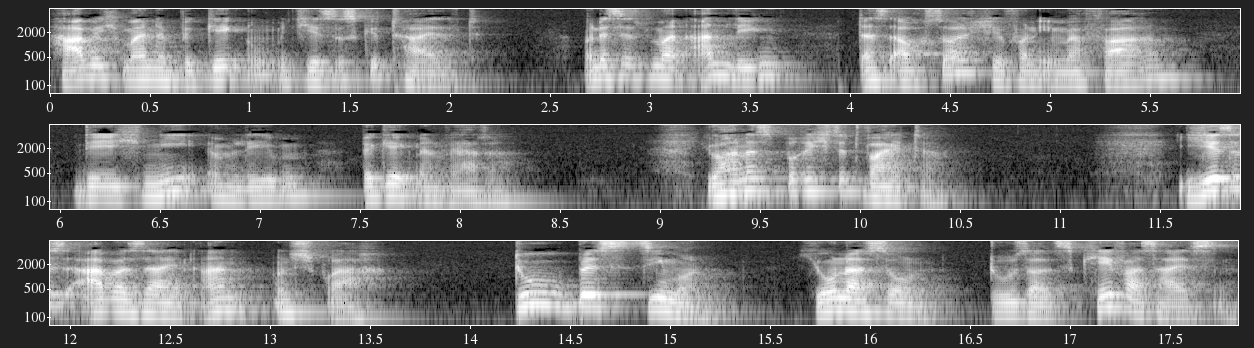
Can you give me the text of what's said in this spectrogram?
habe ich meine Begegnung mit Jesus geteilt. Und es ist mein Anliegen, dass auch solche von ihm erfahren, die ich nie im Leben begegnen werde. Johannes berichtet weiter. Jesus aber sah ihn an und sprach, Du bist Simon, Jonas Sohn, du sollst Käfers heißen,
